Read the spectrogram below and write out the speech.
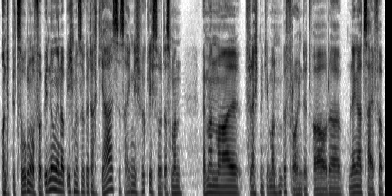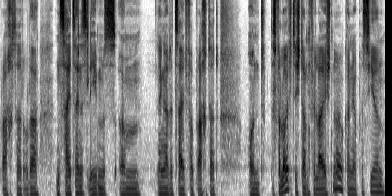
Und bezogen auf Verbindungen habe ich mir so gedacht, ja, es ist eigentlich wirklich so, dass man, wenn man mal vielleicht mit jemandem befreundet war oder länger Zeit verbracht hat oder eine Zeit seines Lebens ähm, längere Zeit verbracht hat und das verläuft sich dann vielleicht, ne, kann ja passieren,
